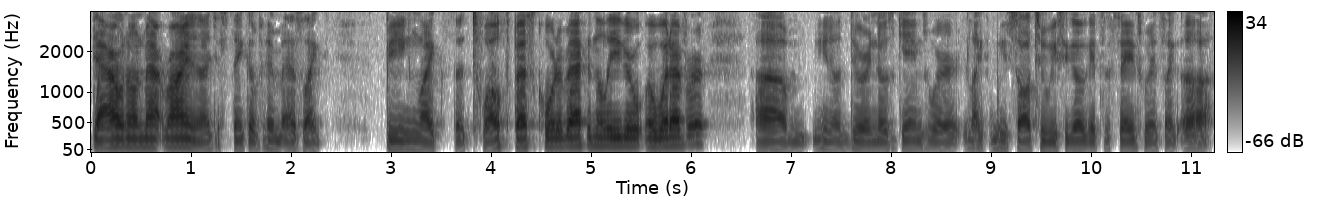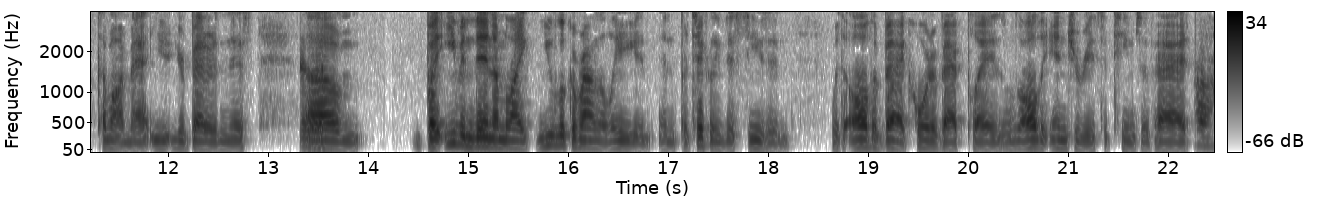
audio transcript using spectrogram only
down on Matt Ryan and I just think of him as like being like the twelfth best quarterback in the league or, or whatever. Um, you know, during those games where like we saw two weeks ago against the Saints, where it's like, "Uh, come on, Matt, you, are better than this." Um, but even then, I'm like, you look around the league, and, and particularly this season, with all the bad quarterback plays, with all the injuries that teams have had, oh.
